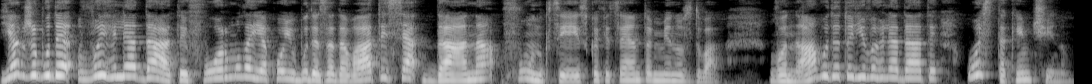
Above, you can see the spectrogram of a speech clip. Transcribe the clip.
Як же буде виглядати формула, якою буде задаватися дана функція із коефіцієнтом мінус 2? Вона буде тоді виглядати ось таким чином.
